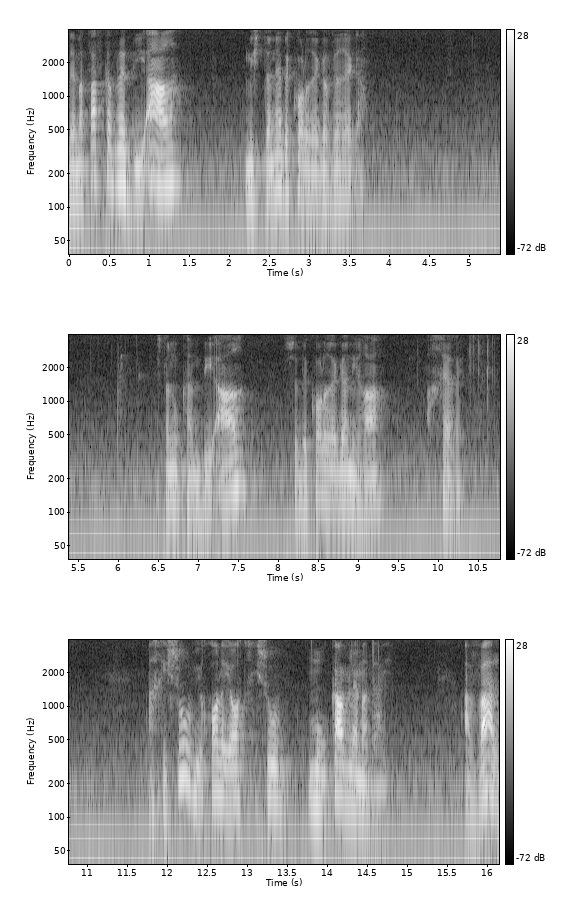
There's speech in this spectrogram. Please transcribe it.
במצב כזה dr משתנה בכל רגע ורגע. יש לנו כאן dr שבכל רגע נראה אחרת. החישוב יכול להיות חישוב מורכב למדי, אבל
